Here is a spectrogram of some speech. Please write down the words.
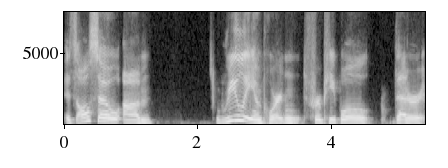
it's also um, really important for people that are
